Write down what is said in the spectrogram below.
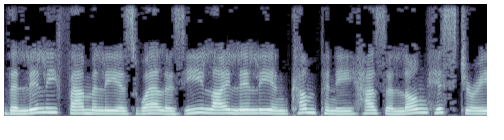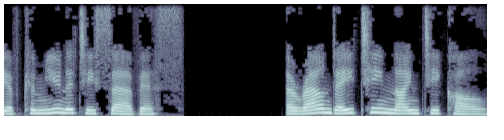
The Lilly family as well as Eli Lilly and Company has a long history of community service. Around 1890 Col.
